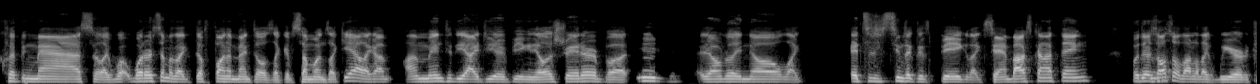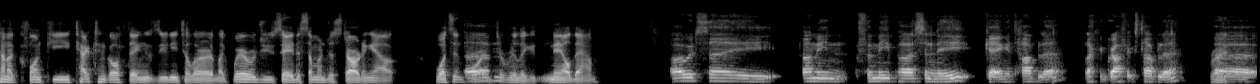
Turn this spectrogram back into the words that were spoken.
clipping masks or like what, what are some of like the fundamentals like if someone's like yeah like i'm i'm into the idea of being an illustrator but I don't really know. Like, it just seems like this big like sandbox kind of thing. But there's Mhm. also a lot of like weird, kind of clunky technical things you need to learn. Like, where would you say to someone just starting out what's important to Um, really nail down? I would say, I mean, for me personally, getting a tablet, like a graphics tablet, Right. uh,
